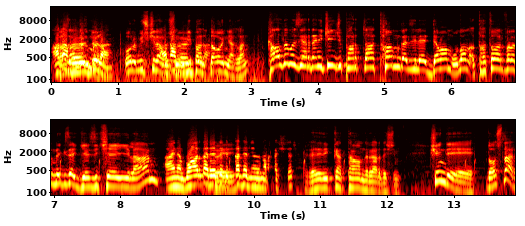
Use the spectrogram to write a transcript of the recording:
Adam Kazandın öldü mı? lan. Oğlum 3 kill Adam almışım. Bir part lan. daha oynayak lan. Kaldığımız yerden ikinci partla tam gaz ile devam. Ulan tahtalar falan ne güzel gözüküyor lan. Aynen bu arada red'e dikkat edin arkadaşlar. Rede dikkat tamamdır kardeşim. Şimdi dostlar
